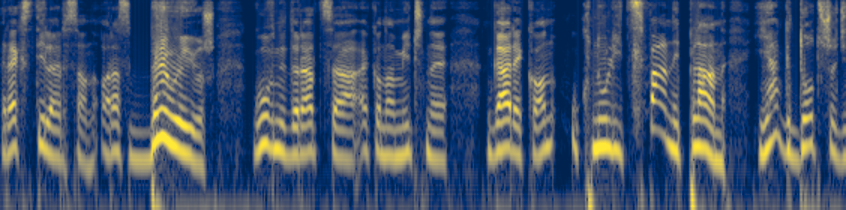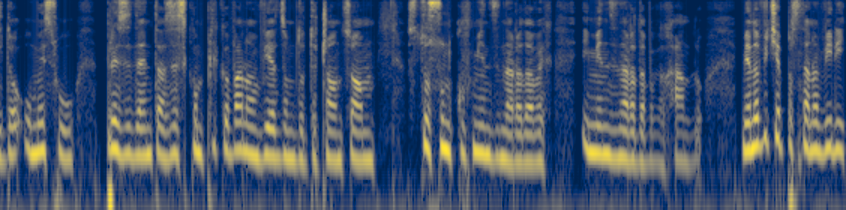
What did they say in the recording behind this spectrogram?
Rex Tillerson oraz były już główny doradca ekonomiczny Gary Cohn uknuli cwany plan, jak dotrzeć do umysłu prezydenta ze skomplikowaną wiedzą dotyczącą stosunków międzynarodowych i międzynarodowego handlu. Mianowicie postanowili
